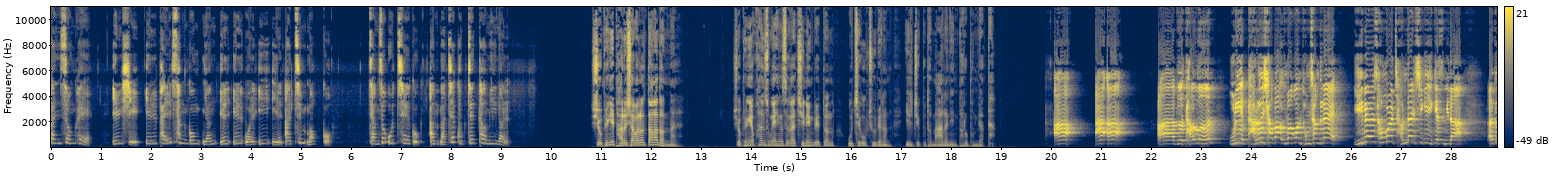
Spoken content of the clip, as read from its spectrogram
환송회. 일시 1830년 11월 2일 아침 먹고. 장소 우체국 안마차 국제 터미널. 쇼팽이 바르샤바를 떠나던 날. 쇼팽의 환송회 행사가 진행됐던 우체국 주변은 일찍부터 많은 인파로 붐볐다. 아, 아, 아, 아, 그 다음은 우리 바르샤바 음악원 동창들의 이별 선물 전달식이 있겠습니다. 아, 그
